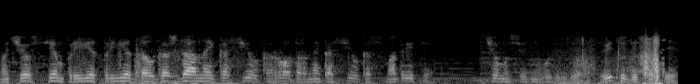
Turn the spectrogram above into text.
Ну чё, всем привет-привет, долгожданная косилка, роторная косилка. Смотрите, что мы сегодня будем делать. Видите, здесь какие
